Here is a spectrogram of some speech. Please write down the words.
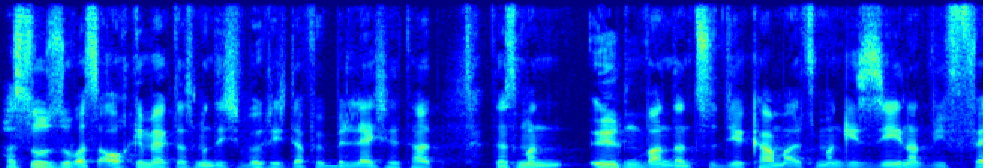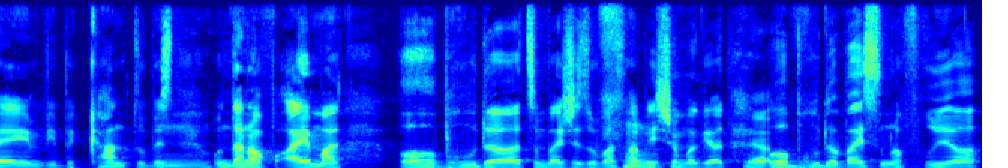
Hast du sowas auch gemerkt, dass man dich wirklich dafür belächelt hat, dass man irgendwann dann zu dir kam, als man gesehen hat, wie fame, wie bekannt du bist und dann auf einmal, oh Bruder, zum Beispiel sowas habe ich schon mal gehört, Ja. oh Bruder, weißt du noch früher,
